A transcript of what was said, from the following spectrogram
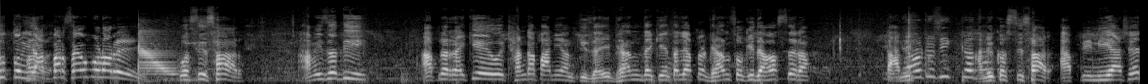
ধুত্তরি হ্যাঁ। আব্বার সাহেব বড় রে। বলছি স্যার আমি যদি আপনার রাইকে ওই ঠান্ডা পানি আনতে যাই ভ্যান দেখে তাহলে আপনার ভ্যান চকি দেওয়া হচ্ছে না। আমি করছি স্যার আপনি নিয়ে আসেন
